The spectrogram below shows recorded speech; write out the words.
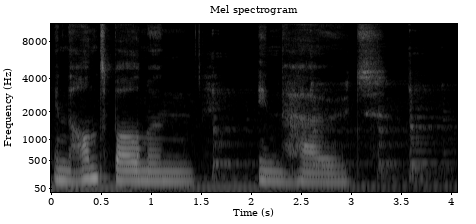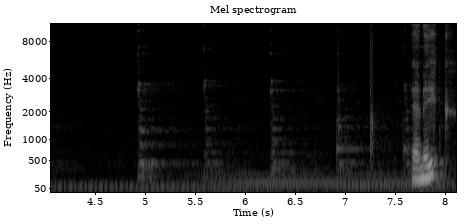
in handpalmen, in huid. En ik,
